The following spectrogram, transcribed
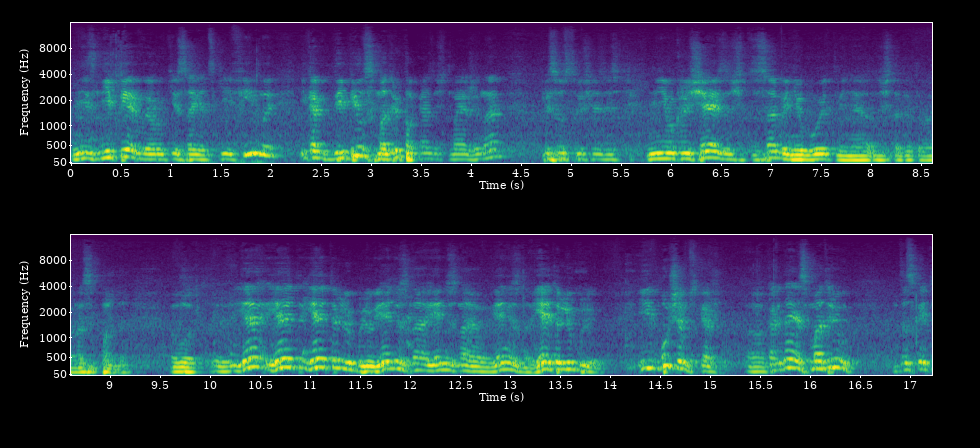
не, первые руки советские фильмы, и как дебил смотрю, пока, значит, моя жена, присутствующая здесь, не выключает, значит, самое, не уводит меня, значит, от этого распада. Вот. Я, я, это, я это люблю, я не знаю, я не знаю, я не знаю, я это люблю. И больше вам скажу, э, когда я смотрю, так сказать,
